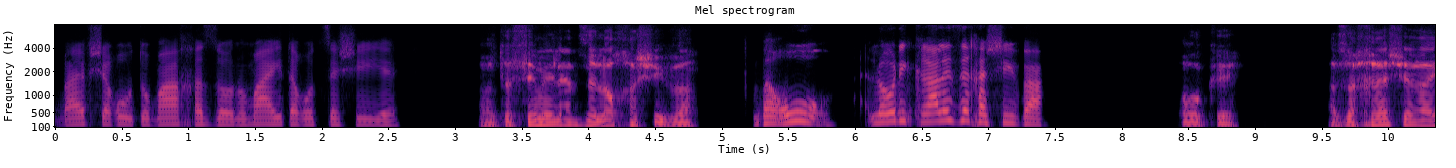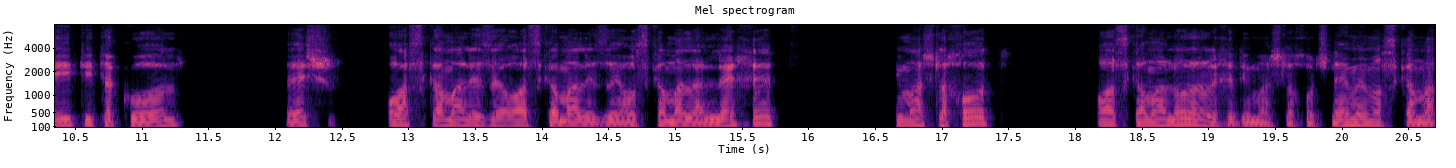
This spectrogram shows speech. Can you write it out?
מה האפשרות, או מה החזון, או מה היית רוצה שיהיה. אבל תשימי לב, זה לא חשיבה. ברור, לא נקרא לזה חשיבה. אוקיי. אז אחרי שראיתי את הכל, ויש או הסכמה לזה או הסכמה לזה, או הסכמה ללכת עם ההשלכות, או הסכמה לא ללכת עם ההשלכות, שניהם הם הסכמה.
